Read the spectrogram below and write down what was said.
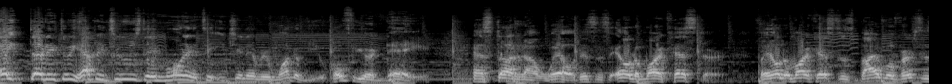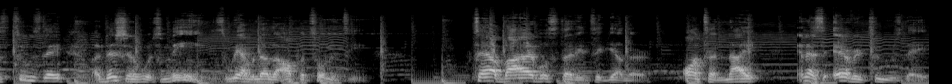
833. Happy Tuesday morning to each and every one of you. Hope your day has started out well. This is Elder Mark Hester for Elder Mark Hester's Bible Verses Tuesday edition, which means we have another opportunity to have Bible study together on tonight, and that's every Tuesday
